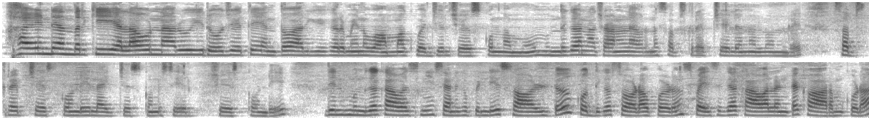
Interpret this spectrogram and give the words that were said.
హాయ్ అండి అందరికీ. ఎలా ఉన్నారు? ఈరోజు అయితే ఎంతో ఆరోగ్యకరమైన వామ్మాకు బజ్జీలు చేసుకుందాము. ముందుగా నా ఛానల్ ఎవరైనా సబ్స్క్రైబ్ చేయలేని వాళ్ళు ఉంటే సబ్స్క్రైబ్ చేసుకోండి లైక్ చేసుకోండి షేర్ చేసుకోండి. దీనికి ముందుగా కావాల్సిన శనగపిండి సాల్ట్ కొద్దిగా సోడా పోవడం స్పైసీగా కావాలంటే కారం కూడా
